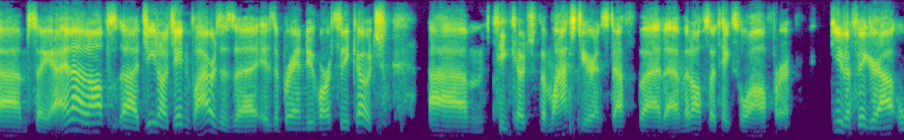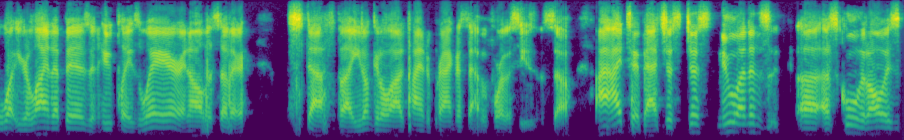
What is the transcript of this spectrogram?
Um, so yeah, and also, uh, you know, Jaden Flowers is a is a brand new varsity coach. Um, he coached them last year and stuff, but um, it also takes a while for you to figure out what your lineup is and who plays where and all this other stuff. Uh, you don't get a lot of time to practice that before the season. So I, would say that just just New London's uh, a school that always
